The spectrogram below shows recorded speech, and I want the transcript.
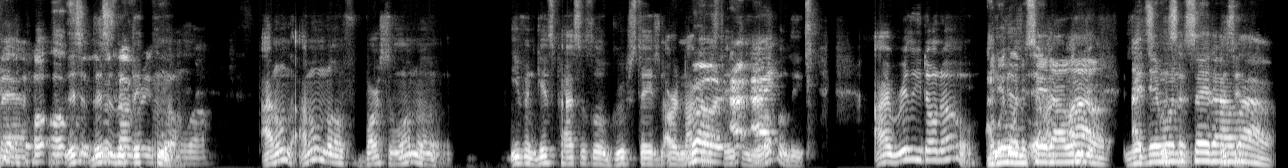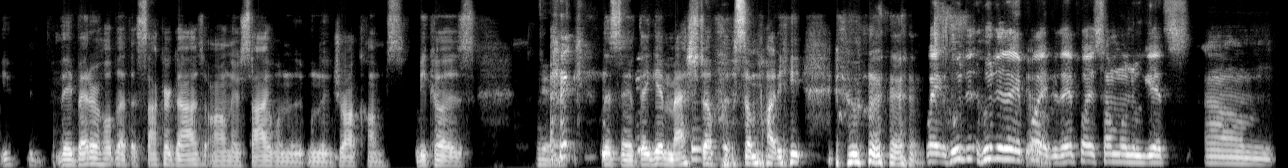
man. Ho- This is- this is the thing, though. well. I don't I don't know if Barcelona even gets past this little group stage or knockout Bro, stage in I- I- Europa League. I really don't know. I didn't want to say it out I'm- I'm loud. I didn't want to say it out loud. they better hope that the soccer gods are on their side when the when the draw comes because Yeah. listen if they get matched up with somebody Wait, who do, who do they play? Yo. Do they play someone who gets um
